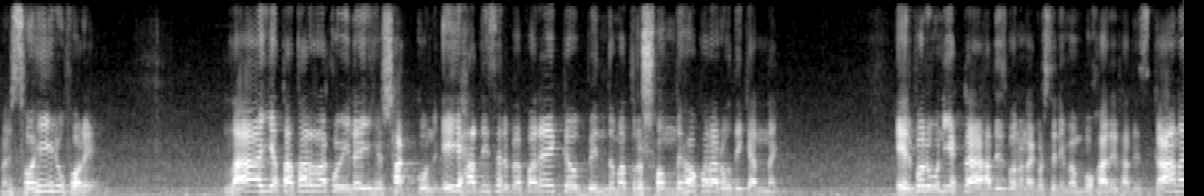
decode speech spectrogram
মানে সহির উপরে। লা ইয়াতাতার রাকুইলাইহে সাক্কুন এই হাদিসের ব্যাপারে কেউ বিন্দুমাত্র সন্দেহ করার অধিকার নাই। এরপর উনি একটা হাদিস বর্ণনা করছেন, ইমাম বুখারীর হাদিস। কানা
